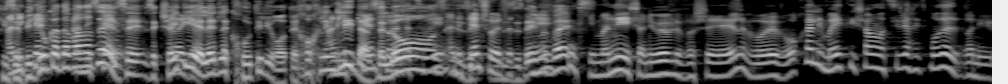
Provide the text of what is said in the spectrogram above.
כי זה בדיוק כן, הדבר הזה, כן, זה, זה כשהייתי רגע, ילד לקחו אותי לראות איך אוכלים גלידה, כן זה לא, עצמי, זה, אני זה, כן שואל את עצמי, זה די מבאס. אם אני, שאני אוהב לבשל ואוהב אוכל, אם הייתי שם מצליח להתמודד, ואני,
